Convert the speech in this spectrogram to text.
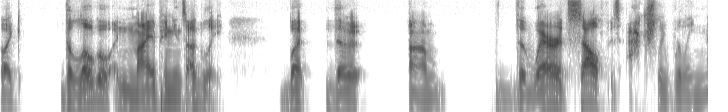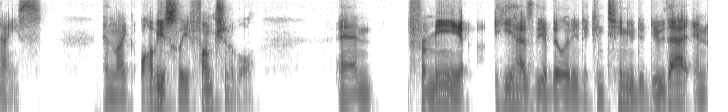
like the logo in my opinion is ugly, but the um, the wear itself is actually really nice and like obviously functional. And for me, he has the ability to continue to do that. And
